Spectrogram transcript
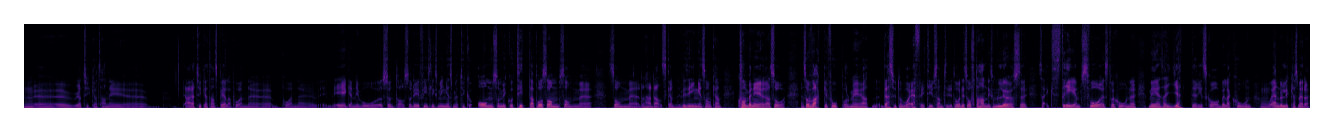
Mm. Jag tycker att han är Ja, jag tycker att han spelar på en, eh, på en eh, egen nivå stundtals. Och det finns liksom ingen som jag tycker om så mycket att titta på som, som, eh, som den här dansken. Det finns ingen som kan kombinera så, en så vacker fotboll med att dessutom vara effektiv samtidigt. Och det är så ofta han liksom löser så extremt svåra situationer med en så här jätteriskabel aktion Mm. och ändå lyckas med det.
